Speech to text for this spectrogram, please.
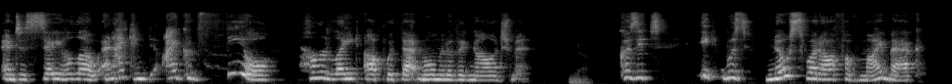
and to say hello. And I can I could feel her light up with that moment of acknowledgement. Yeah. Cuz it's it was no sweat off of my back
